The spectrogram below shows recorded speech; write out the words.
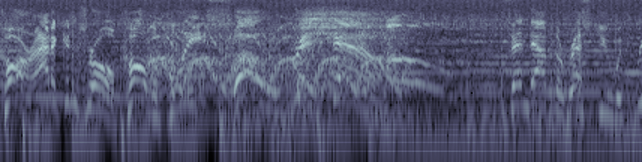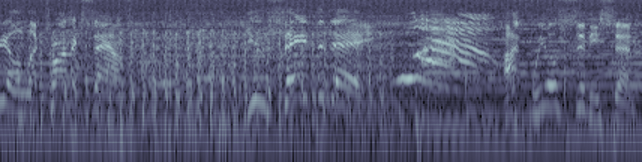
Car out of control. Call the police. Whoa, bridge down. Send out the rescue with real electronic sounds. You saved the day. Wow! Hot Wheels City Center.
